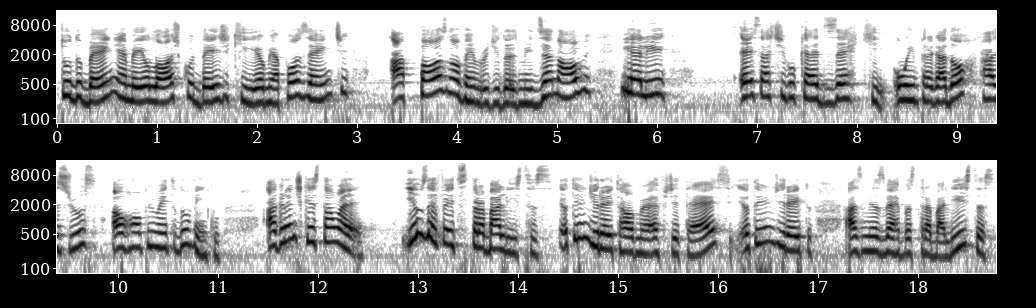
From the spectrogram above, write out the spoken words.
tudo bem, é meio lógico, desde que eu me aposente após novembro de 2019 e ali esse artigo quer dizer que o empregador faz jus ao rompimento do vínculo. A grande questão é, e os efeitos trabalhistas? Eu tenho direito ao meu FGTS, eu tenho direito às minhas verbas trabalhistas,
